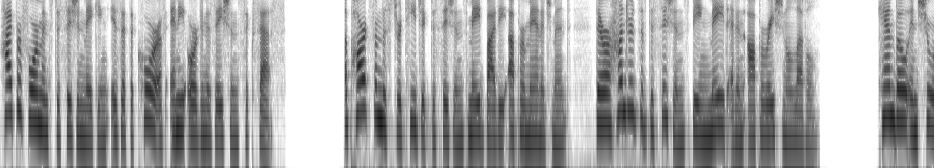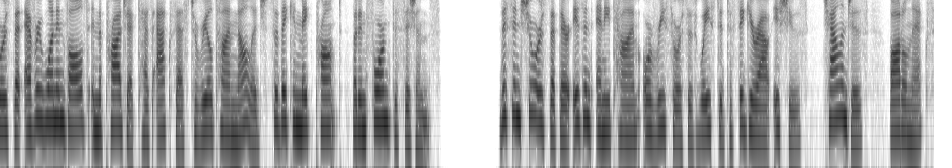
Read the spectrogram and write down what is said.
High performance decision making is at the core of any organization's success. Apart from the strategic decisions made by the upper management, there are hundreds of decisions being made at an operational level. KanBo ensures that everyone involved in the project has access to real time knowledge so they can make prompt but informed decisions. This ensures that there isn't any time or resources wasted to figure out issues, challenges, bottlenecks,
